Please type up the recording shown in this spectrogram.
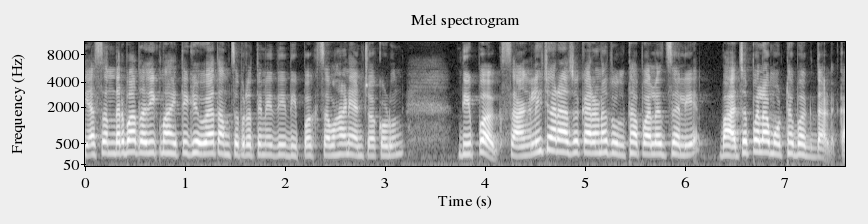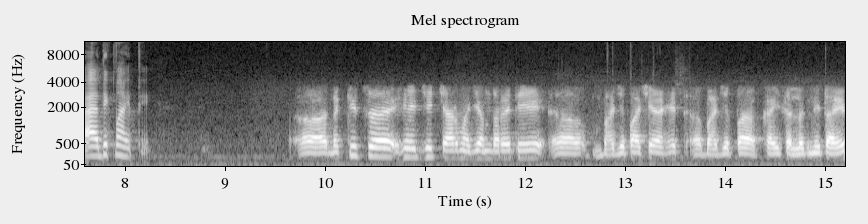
या संदर्भात अधिक माहिती घेऊयात आमचे प्रतिनिधी दीपक चव्हाण यांच्याकडून. दीपक सांगलीच्या राजकारणात उलथापालत झाली आहे. भाजपला मोठं भगदाड काय अधिक माहिती? नक्कीच हे जे चार माजी आमदार आहेत हे भाजपाचे आहेत. भाजपा काही संलग्नित आहेत.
